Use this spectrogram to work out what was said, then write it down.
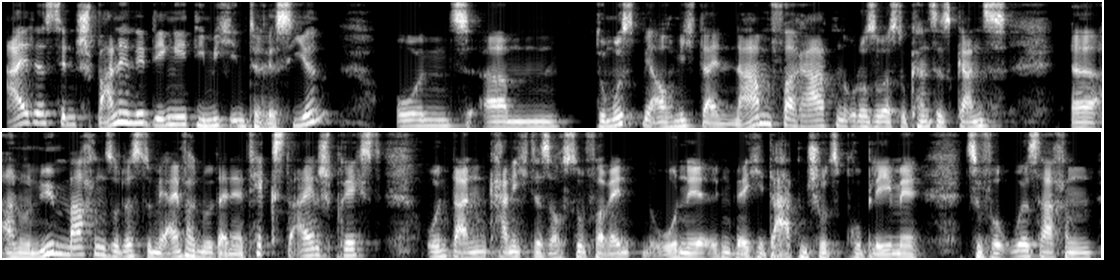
All das sind spannende Dinge, die mich interessieren. Und ähm, du musst mir auch nicht deinen Namen verraten oder sowas. Du kannst es ganz äh, anonym machen, sodass du mir einfach nur deinen Text einsprichst. Und dann kann ich das auch so verwenden, ohne irgendwelche Datenschutzprobleme zu verursachen.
